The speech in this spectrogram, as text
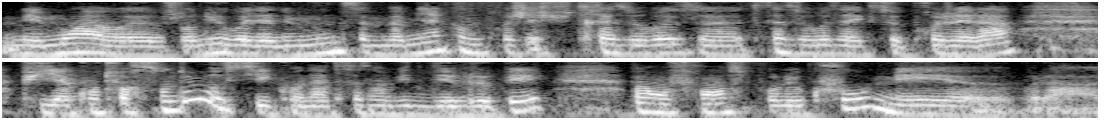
Mais moi, aujourd'hui, Wild and Moon, ça me va bien comme projet. Je suis très heureuse, euh, très heureuse avec ce projet-là. Puis il y a Comptoir 102 aussi qu'on a très envie de développer. Pas en France pour le coup, mais euh, voilà,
